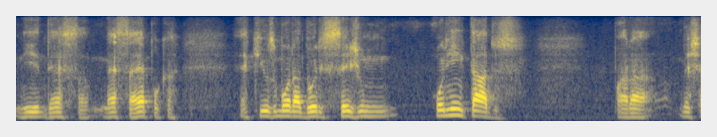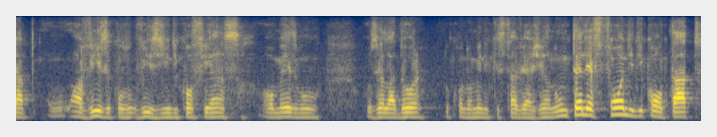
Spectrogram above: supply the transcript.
nessa, nessa época é que os moradores sejam orientados para deixar um aviso com o vizinho de confiança, ou mesmo o zelador do condomínio que está viajando, um telefone de contato,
